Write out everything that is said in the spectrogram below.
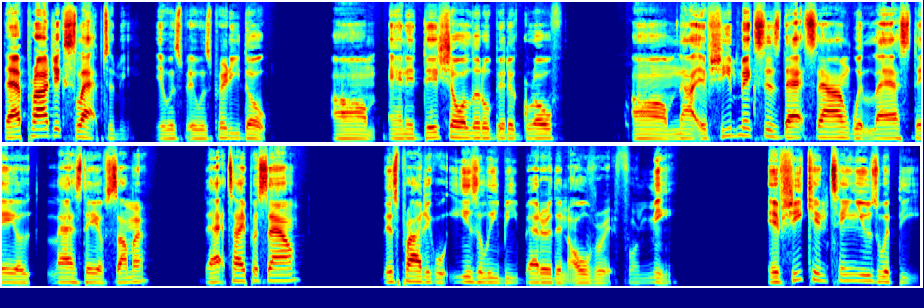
That project slapped to me. It was it was pretty dope. Um and it did show a little bit of growth. Um, now if she mixes that sound with last day of last day of summer, that type of sound, this project will easily be better than over it for me. If she continues with the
